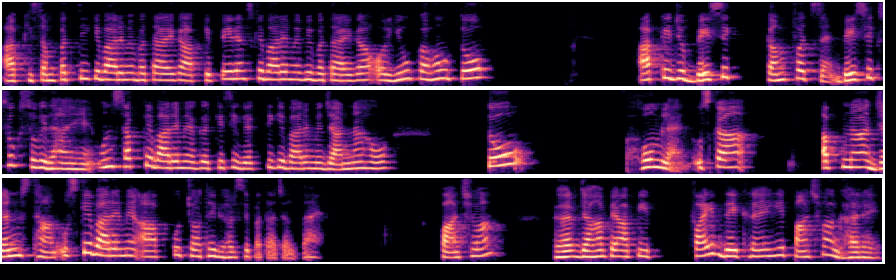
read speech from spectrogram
आपकी संपत्ति के बारे में बताएगा, आपके पेरेंट्स के बारे में भी बताएगा। और यूँ कहूँ तो आपके जो बेसिक कंफर्ट्स हैं बेसिक सुख सुविधाएँ हैं, उन सब के बारे में अगर किसी व्यक्ति के बारे में जानना हो तो होमलैंड उसका अपना जन्म स्थान उसके बारे में आपको चौथे घर से पता चलता है। पांचवा घर जहाँ पे आप ये फाइव देख रहे हैं, ये पांचवा घर है।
